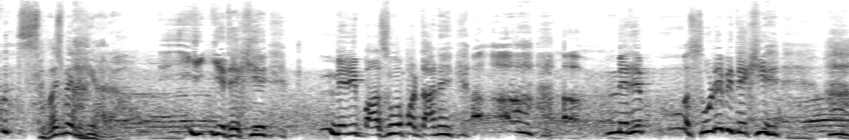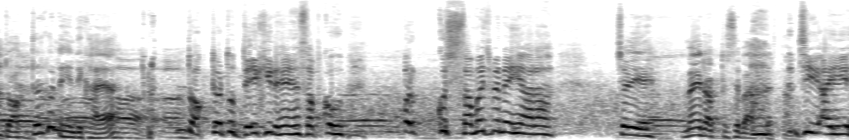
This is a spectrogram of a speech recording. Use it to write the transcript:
कुछ समझ में नहीं आ रहा। ये ये देखिए मेरी बाजुओं पर दाने आ, आ, आ, मेरे मसूड़े भी देखिए। डॉक्टर को नहीं दिखाया? डॉक्टर तो देख ही रहे हैं सबको पर कुछ समझ में नहीं आ रहा। चलिए मैं डॉक्टर से बात करता हूँ। जी आइए।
